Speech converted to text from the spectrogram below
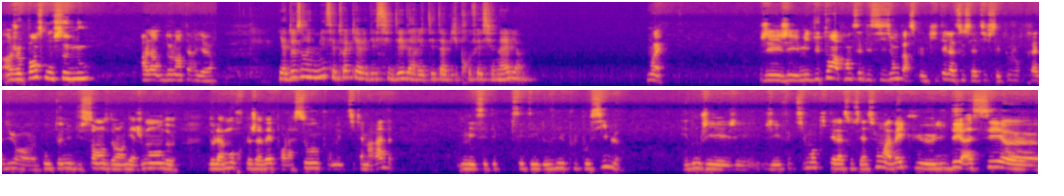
hein, je pense qu'on se noue à de l'intérieur. Il y a deux ans et demi, c'est toi qui avais décidé d'arrêter ta vie professionnelle? Ouais j'ai mis du temps à prendre cette décision parce que quitter l'associatif, c'est toujours très dur euh, compte tenu du sens, de l'engagement, de, de l'amour que j'avais pour l'assaut, pour mes petits camarades. Mais c'était devenu plus possible. Et donc, j'ai effectivement quitté l'association avec euh, l'idée assez euh,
